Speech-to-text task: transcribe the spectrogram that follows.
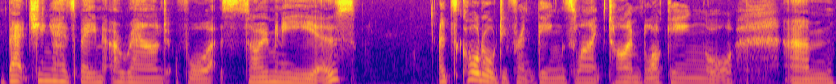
Batching has been around for so many years it's called all different things like time blocking or um,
